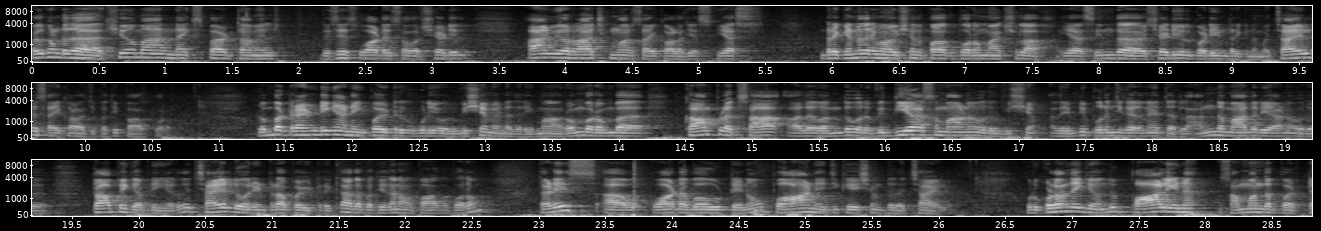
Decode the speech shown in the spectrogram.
Welcome to the Human Expert Tamil. This is what is our schedule. I am your Rajkumar psychologist. Yes. இன்றைக்கு என்ன தெரியுமா விஷயம் பார்க்க போகிறோம் ஆக்சுவலாக எஸ் இந்த ஷெடியூல் படி இன்றைக்கு நம்ம சைல்டு சைக்காலஜி பற்றி பார்க்க போகிறோம் ரொம்ப ட்ரெண்டிங்காக நீங்கள் போயிட்டு இருக்கக்கூடிய ஒரு விஷயம் என்ன தெரியுமா ரொம்ப ரொம்ப காம்ப்ளெக்ஸாக அதை வந்து ஒரு வித்தியாசமான ஒரு விஷயம் அதை எப்படி புரிஞ்சுக்கிறதுனே தெரில அந்த மாதிரியான ஒரு டாபிக் அப்படிங்கிறது சைல்டு ஓரியன்டாக போயிட்டுருக்கு அதை பற்றி தான் நம்ம பார்க்க போகிறோம் that is what about you know பான் எஜுகேஷன் டு த சைல்டு ஒரு குழந்தைக்கு வந்து பாலின சம்மந்தப்பட்ட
